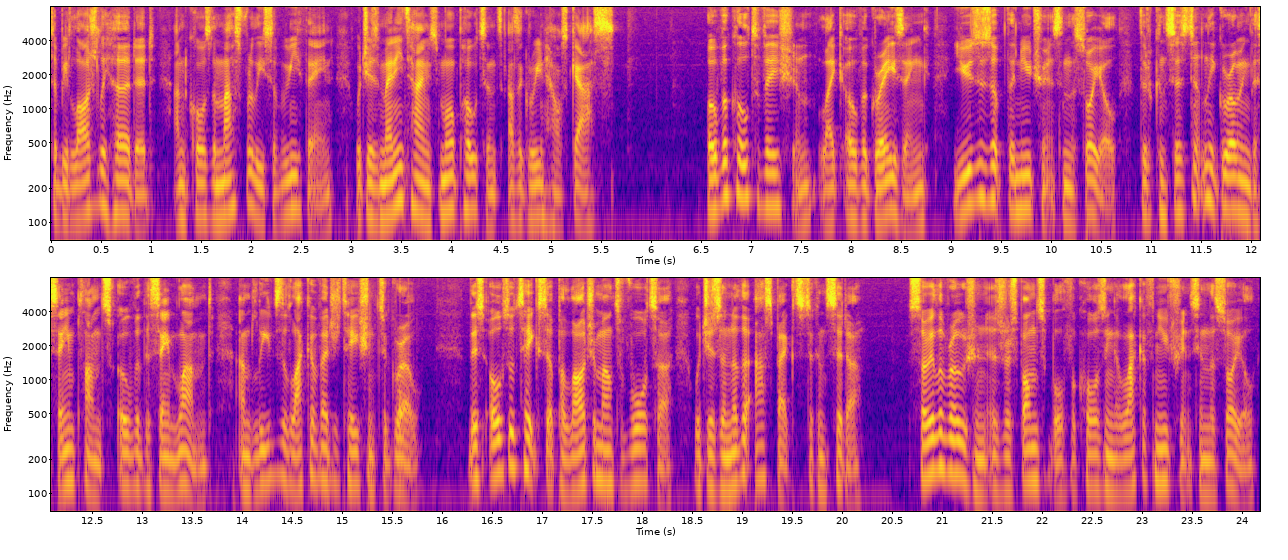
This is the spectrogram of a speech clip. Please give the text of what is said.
to be largely herded and cause the mass release of methane, which is many times more potent as a greenhouse gas. Overcultivation, like overgrazing, uses up the nutrients in the soil through consistently growing the same plants over the same land and leaves the lack of vegetation to grow. This also takes up a large amount of water, which is another aspect to consider. Soil erosion is responsible for causing a lack of nutrients in the soil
